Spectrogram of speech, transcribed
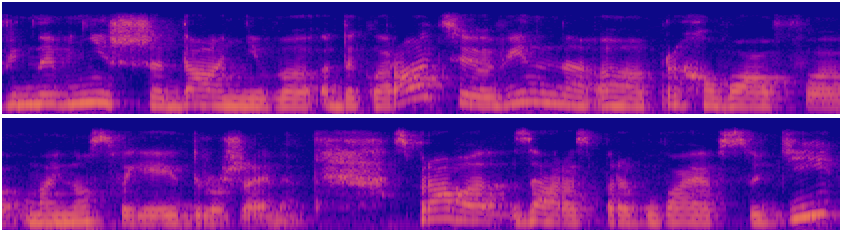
не внісши дані в декларацію, він е, приховав е, майно своєї дружини. Справа зараз перебуває в суді,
